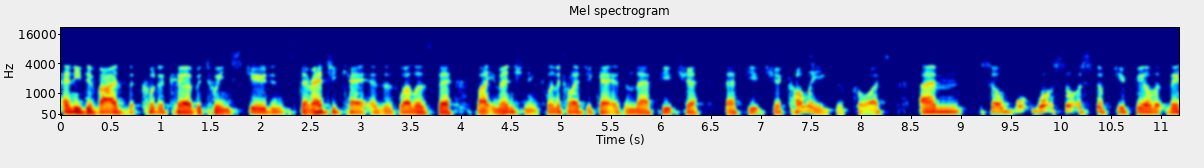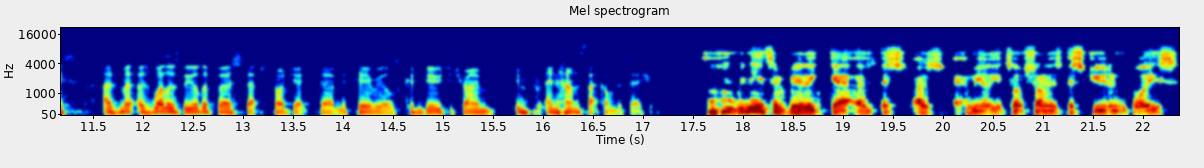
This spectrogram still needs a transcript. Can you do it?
any divides that could occur between students, their educators, as well as the like you mentioning clinical educators and their future their future colleagues, of course. Um, so, what, what sort of stuff do you feel that this, as as well as the other First Steps project uh, materials, can do to try and enhance that conversation? I think we need to really get, as, as Amelia touched on, a, a student voice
